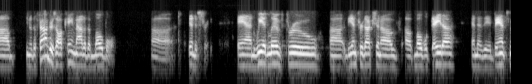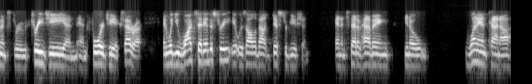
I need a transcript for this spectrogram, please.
uh, you know, the founders all came out of the mobile uh, industry. And we had lived through uh, the introduction of, of mobile data, and then the advancements through 3G and, and 4G, et cetera. And when you watch that industry, it was all about distribution. And instead of having, you know, one antenna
